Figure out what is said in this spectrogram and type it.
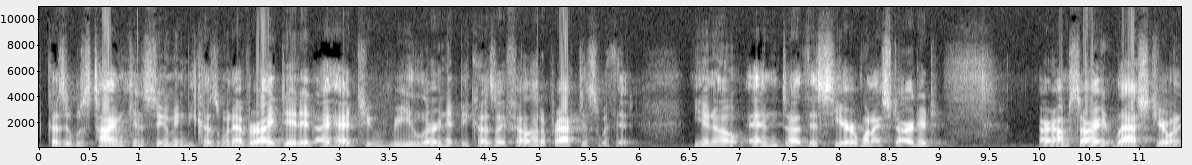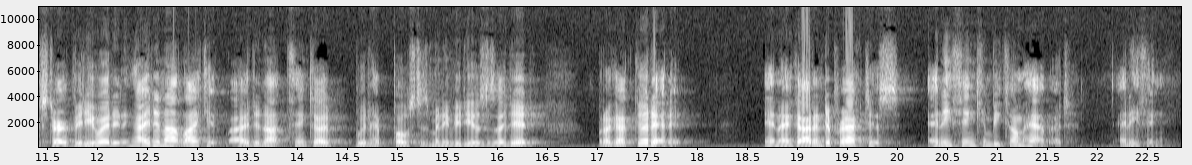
Because it was time consuming, because whenever I did it, I had to relearn it because I fell out of practice with it. You know, and uh, this year when I started, or I'm sorry, last year when I started video editing, I did not like it. I did not think I would post as many videos as I did. But I got good at it. And I got into practice. Anything can become habit anything.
